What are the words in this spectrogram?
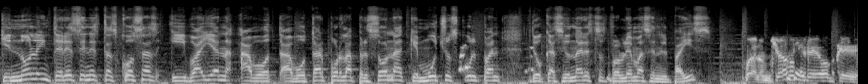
Que no le interesen estas cosas y vayan a, vot- a votar por la persona que muchos culpan de ocasionar estos problemas en el país? Bueno, yo creo que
